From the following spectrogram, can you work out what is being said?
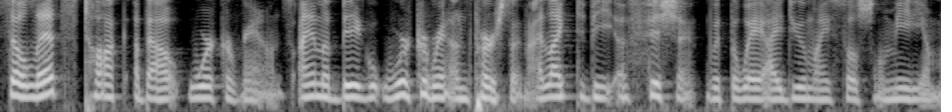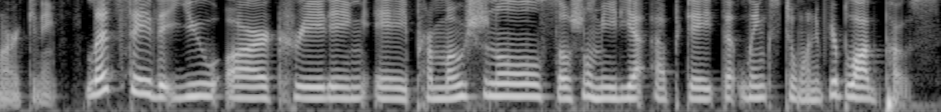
So let's talk about workarounds. I am a big workaround person. I like to be efficient with the way I do my social media marketing. Let's say that you are creating a promotional social media update that links to one of your blog posts.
